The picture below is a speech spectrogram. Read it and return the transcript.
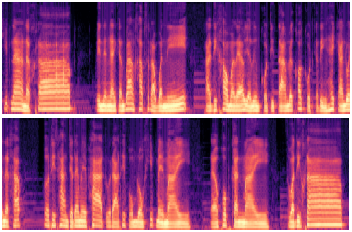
คลิปหน้านะครับ เป็นยังไงกันบ้างครับสำหรับวันนี้ใครที่เข้ามาแล้วอย่าลืมกดติดตามและก็กดกระดิ่งให้กันด้วยนะครับ เพื่อที่ท่านจะได้ไม่พลาดเวลาที่ผมลงคลิปใหม่ ๆ แล้วพบกันใหม่ สวัสดีครับ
